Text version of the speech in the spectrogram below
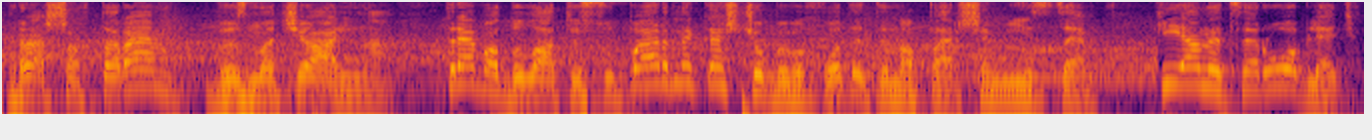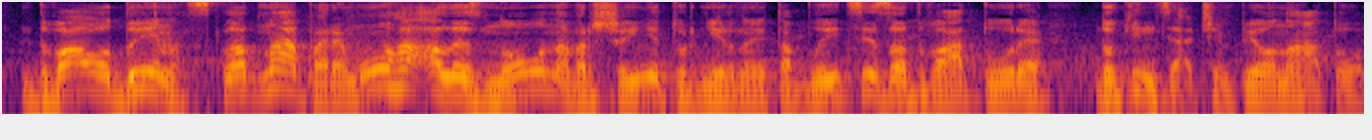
Гра шахтарем визначальна. Треба долати суперника, щоб виходити на перше місце. Кияни це роблять. 2-1. Складна перемога, але знову на вершині турнірної таблиці за два тури до кінця чемпіонату.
